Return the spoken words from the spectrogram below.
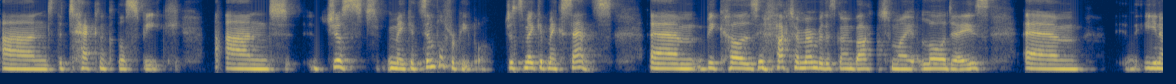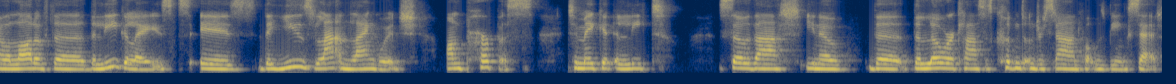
and the technical speak and just make it simple for people. Just make it make sense. Um, because in fact i remember this going back to my law days. Um, you know a lot of the the legalese is they use latin language on purpose to make it elite so that you know the the lower classes couldn't understand what was being said.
